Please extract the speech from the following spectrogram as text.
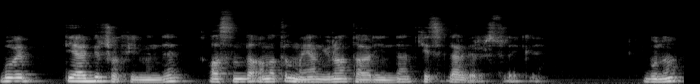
bu ve diğer birçok filminde aslında anlatılmayan Yunan tarihinden kesitler verir sürekli. Bunu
